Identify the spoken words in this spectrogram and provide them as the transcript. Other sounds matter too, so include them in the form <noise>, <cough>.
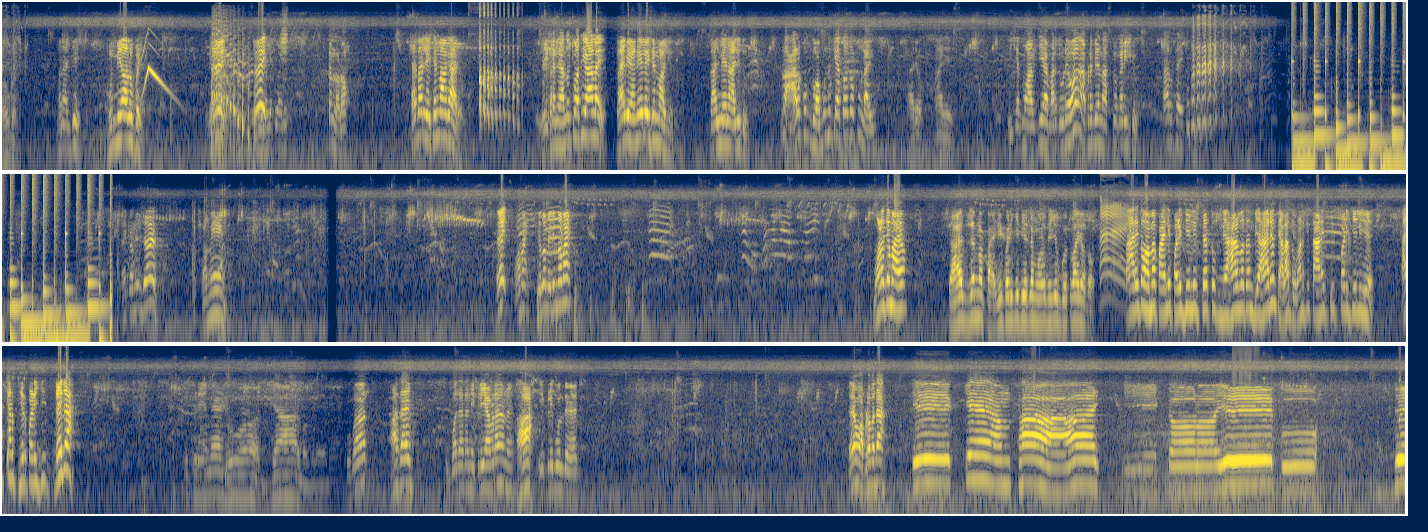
હવ બસ મને આજે હું નહીં આલું ભાઈ. એ એ કેમ લડો? સાહેબ આ લેશનમાં આગળ આવ્યો. લેશન આનું ચોથી હાલે સાહેબ એને લેશન માંગ્યું હતું. કાલ મેં એને આલ્યું તું એટલે હાલ કોક દોબુનું કહેતો હતો શું લાવ્યું અરે હા રે રિક્ષામાં આવજે અમારા જોડે હો આપણે બે નાસ્તો કરીશું. સારું સાહેબ એ ઓમાય પેલો મેલી નો માય મોળો કેમ આવ્યો સાહેબ છે મેં પહેલી પડી ગઈ હતી એટલે મોડો થઈ ગયો ગોતવા રહ્યો હતો તારી તો અમે પાયલી પડી ગયેલી છે. તું નિહાળ તને બિહાર એમ પેલા ધોરણથી તાણી થી પડી ગયેલી છે. અત્યારે ફેર પડી ગઈ. દઈ દા ઈકડે મેંઢું અગિયાર બગડે ઊભા હા સાહેબ. ઊભા થા તને એકડી આવડે ને. હા. એકડી બોલ દે એ હું બધા. એક કેમ થાય? એકળ એકુ બે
